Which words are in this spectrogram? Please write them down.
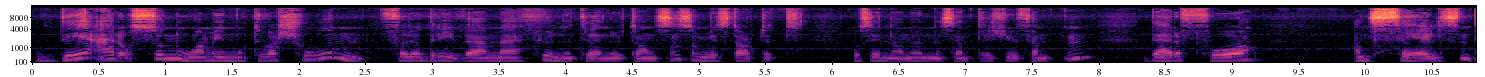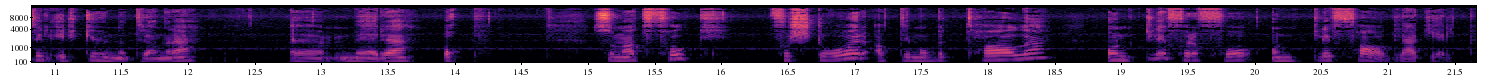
det er også noe av min motivasjon for å drive med hundetrenerutdannelsen, som vi startet hos Innlandet hundesenter i 2015. Det er å få anseelsen til yrket hundetrenere eh, mer opp. Sånn at folk forstår at de må betale ordentlig for å få ordentlig faglært hjelp.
